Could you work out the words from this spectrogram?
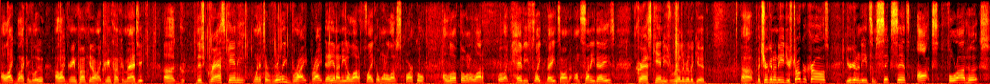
I like black and blue. I like green pumpkin. I like green pumpkin magic. Uh, gr this grass candy, when it's a really bright, bright day and I need a lot of flake, I want a lot of sparkle. I love throwing a lot of like heavy flake baits on, on sunny days. Grass candy is really, really good. Uh, but you're gonna need your stroker crawls, you're gonna need some 6th Sense ox 4-aught hooks,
